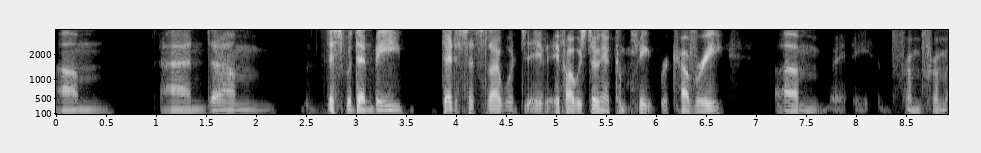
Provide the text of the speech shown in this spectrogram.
Um, and um, this would then be data sets that I would, if, if I was doing a complete recovery um, from, from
